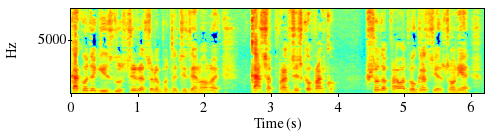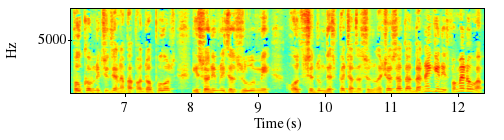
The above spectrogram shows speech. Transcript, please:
Како да ги излустрира со работниците на оној Каса Франциско Франко? Што да прават во Грција со оние полковниците на Пападополос и со нивните зулуми од 75-та до 76-та, да не ги ни споменувам,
